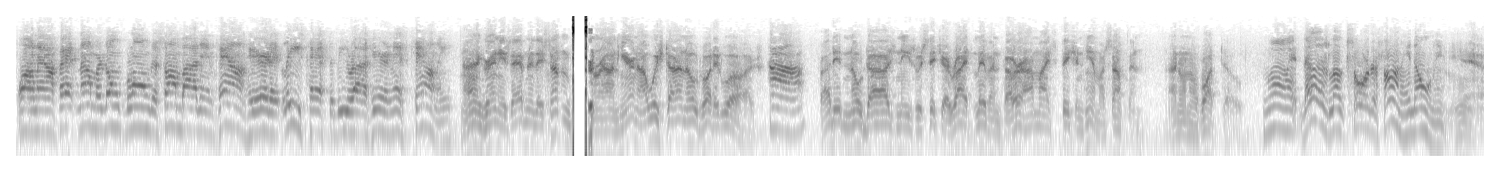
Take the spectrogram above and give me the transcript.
Well, now, if that number don't belong to somebody in town here, it at least has to be right here in this county. Now, Granny's Abner, there's something around here, and I wished I knowed what it was. Huh? If I didn't know Dodge Diogenes was such a right living feller, I might suspicion him or something. I don't know what, though. Well, it does look sort of funny, don't it? Yeah.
